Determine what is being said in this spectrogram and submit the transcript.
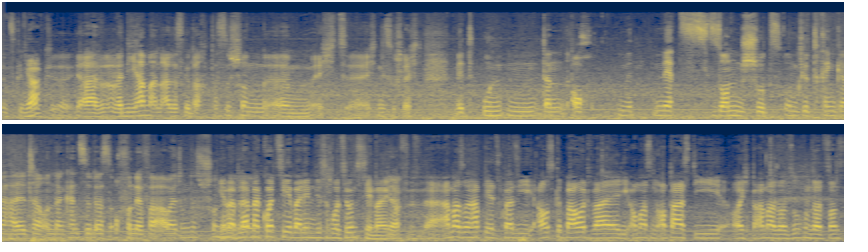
Jetzt genug. Ja? äh, Ja, aber die haben an alles gedacht. Das ist schon ähm, echt, äh, echt nicht so schlecht. Mit unten dann auch mit Netz, Sonnenschutz und Getränkehalter und dann kannst du das auch von der Verarbeitung, das schon. Ja, aber bleib äh, mal kurz hier bei dem Distributionsthema. Ja. Äh, Amazon habt ihr jetzt quasi ausgebaut, weil die Omas und Opas, die euch bei Amazon suchen, sonst,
